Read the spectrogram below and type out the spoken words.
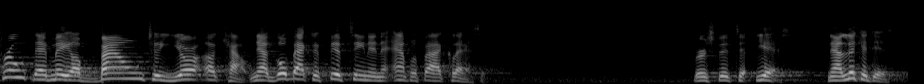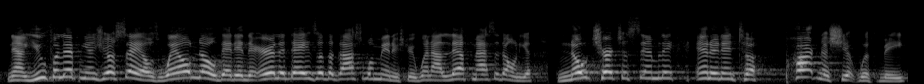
fruit that may abound to your account. Now go back to 15 in the Amplified Classic. Verse 15. Yes. Now look at this. Now, you Philippians yourselves well know that in the early days of the gospel ministry, when I left Macedonia, no church assembly entered into partnership with me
